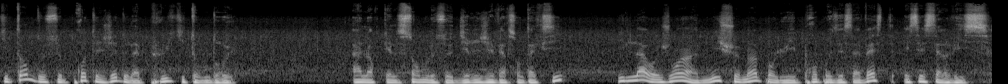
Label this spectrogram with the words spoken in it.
qui tente de se protéger de la pluie qui tombe dru. Alors qu'elle semble se diriger vers son taxi, il la rejoint à mi-chemin pour lui proposer sa veste et ses services.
